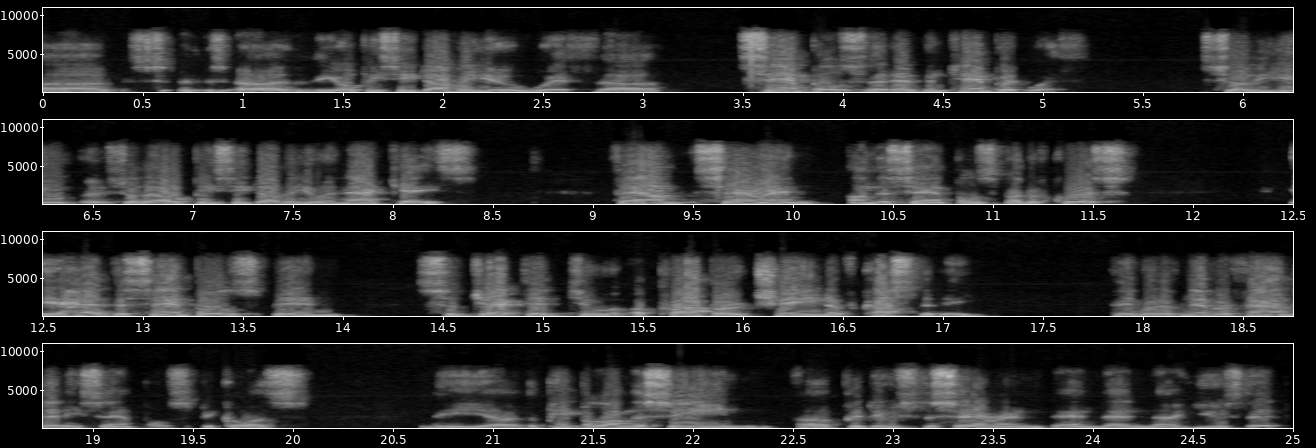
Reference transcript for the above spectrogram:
uh, uh, the OPCW, with uh, samples that had been tampered with. So the U, so the OPCW in that case found sarin on the samples, but of course, it had the samples been subjected to a proper chain of custody, they would have never found any samples because the uh, the people on the scene uh, produced the sarin and then uh, used it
